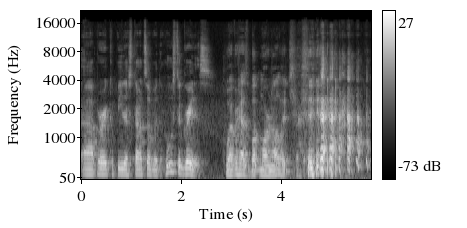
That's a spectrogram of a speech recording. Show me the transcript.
uh, pericope that starts up with "Who's the greatest?" whoever has but more knowledge.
